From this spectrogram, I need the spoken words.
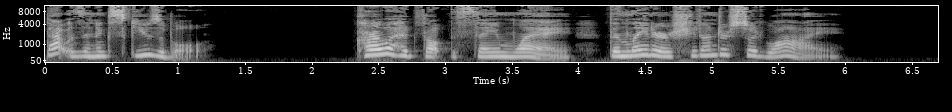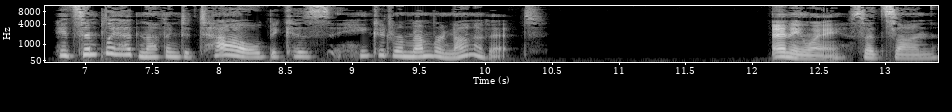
that was inexcusable. Carla had felt the same way, then later she'd understood why. He'd simply had nothing to tell because he could remember none of it. Anyway, said Sun,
